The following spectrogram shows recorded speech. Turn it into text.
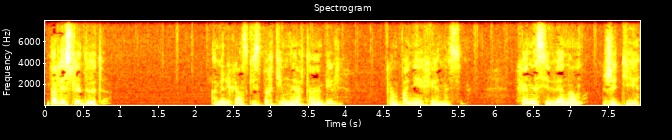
Далее следует американский спортивный автомобиль компании Hennessy. Hennessy Venom GT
